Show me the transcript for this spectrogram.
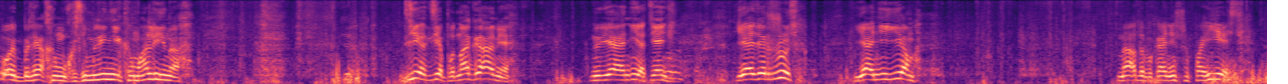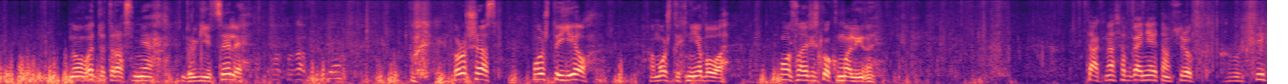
Ой, бляха, муха, земляника, малина. Где, где, под ногами? Ну я нет, я, я держусь, я не ем. Надо бы, конечно, поесть. Но в этот раз у меня другие цели. В прошлый раз, может, и ел, а может, их не было. Вон, смотри, сколько малины. Так, нас обгоняет там Серег. Пусти.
